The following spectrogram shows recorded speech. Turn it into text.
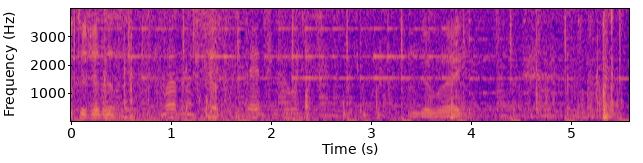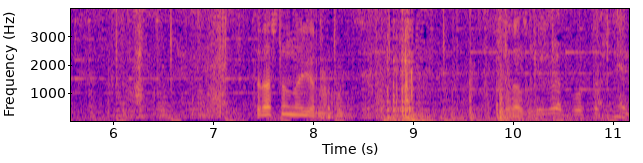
Сразу ты что-то... Ладно, все, пытаемся заводиться. Давай. Страшно, наверное, будет. Сразу. Лежат было страшнее.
